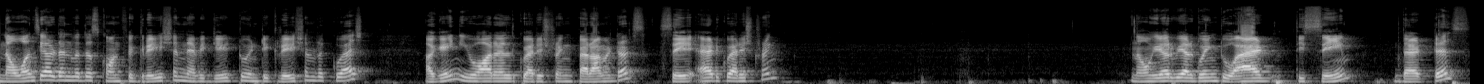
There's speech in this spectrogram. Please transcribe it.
now once you are done with this configuration, navigate to integration request. Again, URL query string parameters, say add query string. Now here we are going to add the same that is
